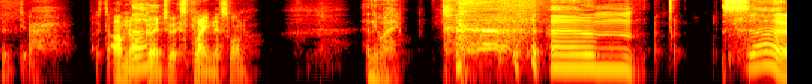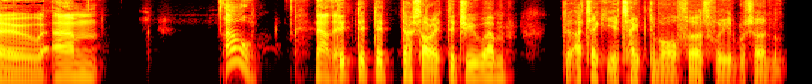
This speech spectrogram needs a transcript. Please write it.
I'm not going to explain this one. Anyway. um so um oh now then Did, did, did, oh, sorry, did you, um, did, I take it you taped them all first before you'd return them.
